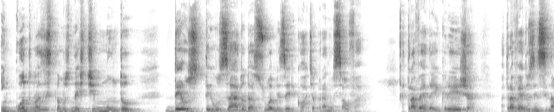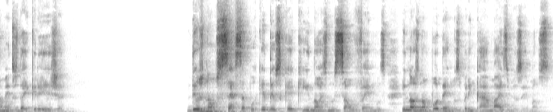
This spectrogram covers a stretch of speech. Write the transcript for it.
Enquanto nós estamos neste mundo, Deus tem usado da sua misericórdia para nos salvar. Através da igreja, através dos ensinamentos da igreja, Deus não cessa porque Deus quer que nós nos salvemos e nós não podemos brincar mais, meus irmãos.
